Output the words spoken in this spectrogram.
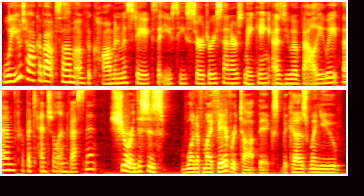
Will you talk about some of the common mistakes that you see surgery centers making as you evaluate them for potential investment? Sure, this is one of my favorite topics because when you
